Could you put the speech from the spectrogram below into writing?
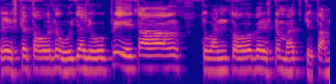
पृष्ठ तो नुजयो प्रेता तुवंतो विष्णुमच्युतम।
